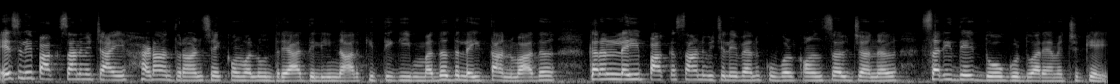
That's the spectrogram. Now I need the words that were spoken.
ਇਸ ਲਈ ਪਾਕਿਸਤਾਨ ਵਿੱਚ ਆਏ ਹੜ੍ਹਾਂ ਦੌਰਾਨ ਸਿੱਖਾਂ ਵੱਲੋਂ ਦਰਿਆ ਦਿੱਲੀ ਨਾਲ ਕੀਤੀ ਗਈ ਮਦਦ ਲਈ ਧੰਨਵਾਦ ਕਰਨ ਲਈ ਪਾਕਿਸਤਾਨ ਵਿਚਲੇ ਵੈਨਕੂਵਰ ਕੌਂਸਲ ਜਨਰਲ ਸਰੀ ਦੇ ਦੋ ਗੁਰਦੁਆਰਿਆਂ ਵਿੱਚ ਗਏ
